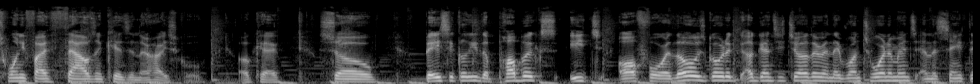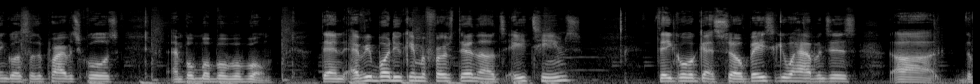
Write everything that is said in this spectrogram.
25,000 kids in their high school. Okay, so basically the publics each all four of those go to, against each other and they run tournaments and the same thing goes for the private schools and boom boom boom boom boom then everybody who came in first there now it's eight teams they go against so basically what happens is uh, the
